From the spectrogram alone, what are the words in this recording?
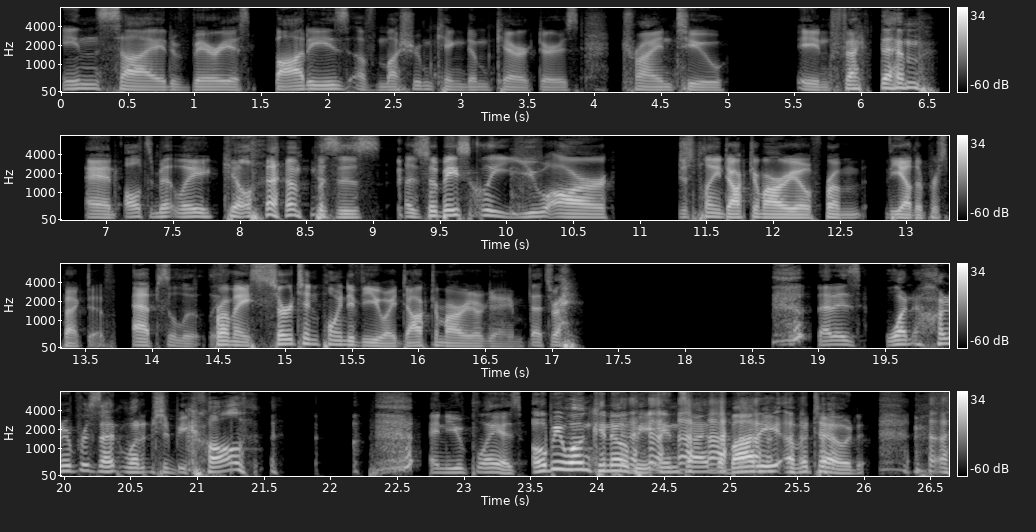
inside various bodies of Mushroom Kingdom characters trying to infect them and ultimately kill them. This is uh, so basically you are just playing Dr. Mario from the other perspective, Absolutely. from a certain point of view, a Dr. Mario game. That's right. That is 100% what it should be called. and you play as Obi Wan Kenobi inside the body of a toad.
